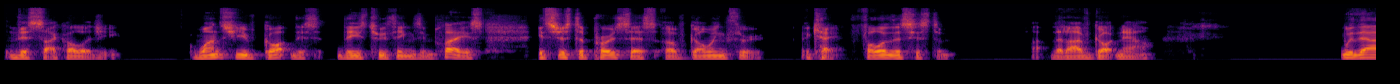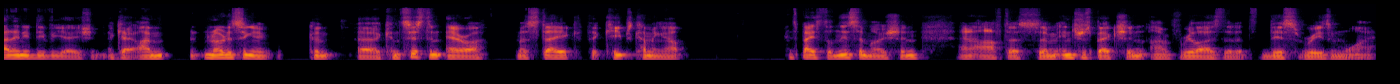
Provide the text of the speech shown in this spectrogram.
this psychology. Once you've got this these two things in place, it's just a process of going through. Okay, follow the system that I've got now without any deviation. Okay, I'm noticing a, con- a consistent error, mistake that keeps coming up it's based on this emotion. And after some introspection, I've realized that it's this reason why.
